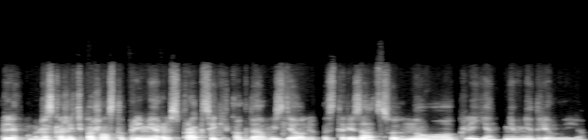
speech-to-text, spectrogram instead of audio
Олег, расскажите, пожалуйста, примеры из практики, когда вы сделали кластеризацию, но клиент не внедрил ее.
